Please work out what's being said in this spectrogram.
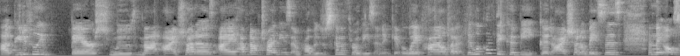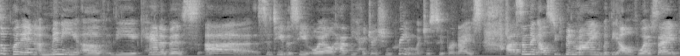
uh, beautifully Bare Smooth Matte Eyeshadows. I have not tried these. I'm probably just going to throw these in a giveaway pile, but they look like they could be good eyeshadow bases. And they also put in a mini of the Cannabis uh, Sativa Seed Oil Happy Hydration Cream, which is super nice. Uh, something else to keep in mind with the e.l.f. website,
